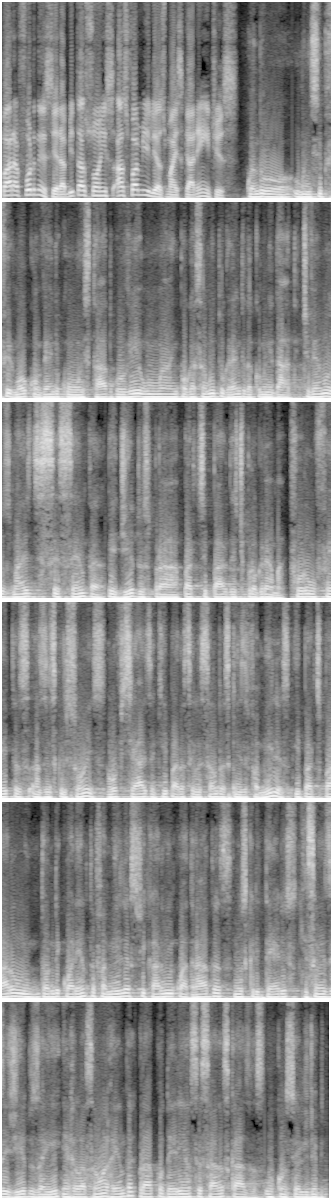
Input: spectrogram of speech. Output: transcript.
para fornecer habitações às famílias mais carentes. Quando o município firmou o convênio com o Estado, houve uma empolgação muito grande da comunidade. Tivemos mais de 60 pedidos para participar deste programa. Foram feitas as inscrições oficiais aqui para a seleção das 15 famílias e participaram em torno de 40 famílias, ficaram enquadradas nos critérios que são exigidos aí em relação à renda para poderem acessar as casas. O Conselho de Habitação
